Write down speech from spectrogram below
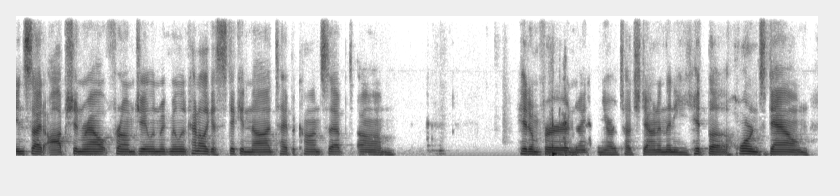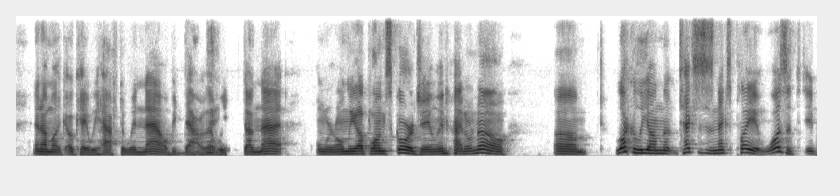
inside option route from Jalen McMillan, kind of like a stick and nod type of concept. Um, hit him for a 19 yard touchdown, and then he hit the horns down. And I'm like, okay, we have to win now. Now that we've done that, and we're only up one score, Jalen. I don't know. Um, luckily, on the Texas's next play, it was a it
